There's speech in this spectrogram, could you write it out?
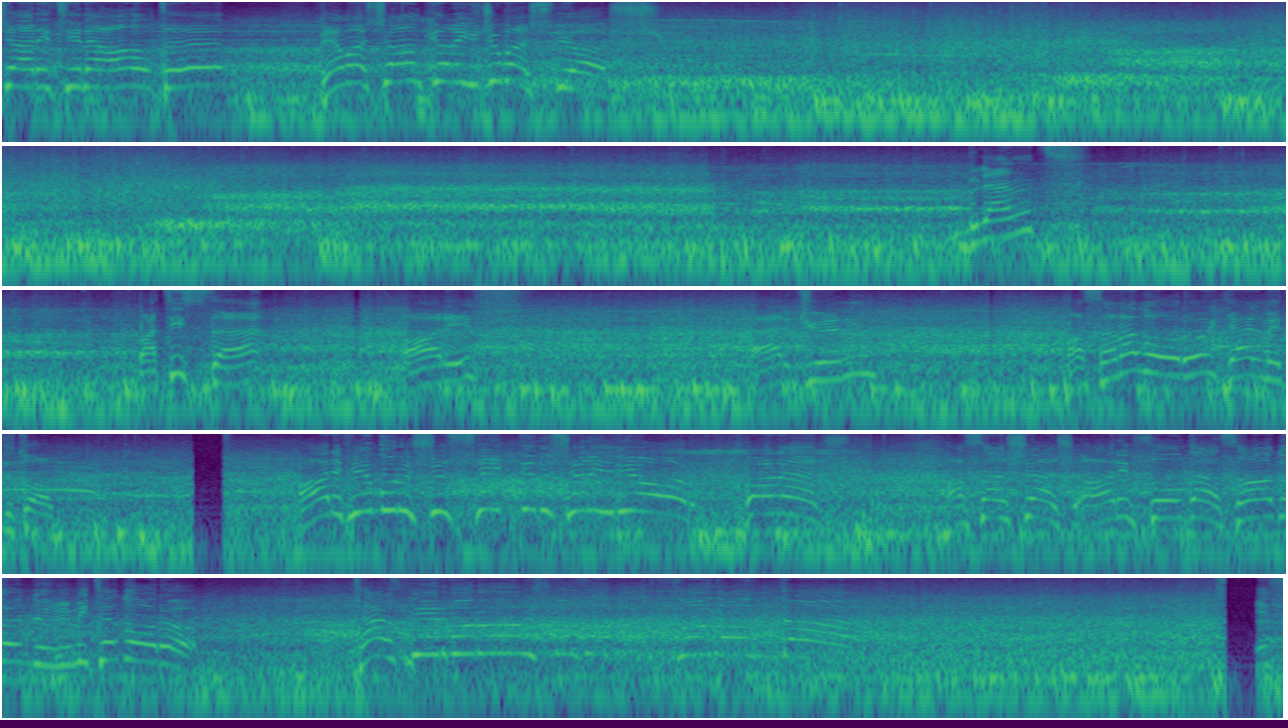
işaretini aldı ve maç Ankara gücü başlıyor. Bülent Batista Arif Ergün Hasan'a doğru gelmedi top. Arif'in vuruşu sekti dışarı gidiyor. Korner. Hasan Şaş, Arif solda, sağa döndü, Ümit'e doğru. Ters bir vuruş ve zafer son anda. Arif,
